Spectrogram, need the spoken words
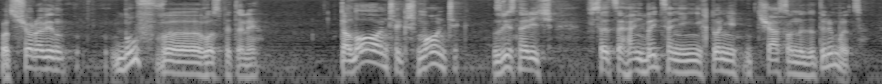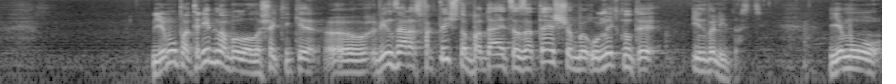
От вчора він був в е, госпіталі. Талончик, шмончик. Звісна річ, все це ганьбиться, ні, ніхто ні часом не дотримується. Йому потрібно було лише тільки. е, Він зараз фактично бадається за те, щоб уникнути інвалідності. Йому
